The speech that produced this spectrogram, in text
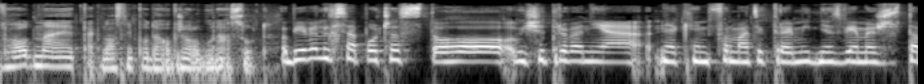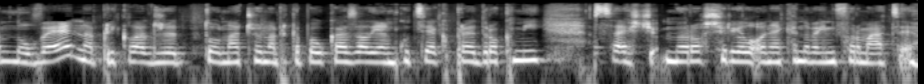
vhodné, tak vlastne podá obžalobu na súd. Objavili sa počas toho vyšetrovania nejaké informácie, ktoré my dnes vieme, že sú tam nové, napríklad, že to, na čo napríklad poukázal Jan Kuciak pred rokmi, sa ešte rozšírilo o nejaké nové informácie.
